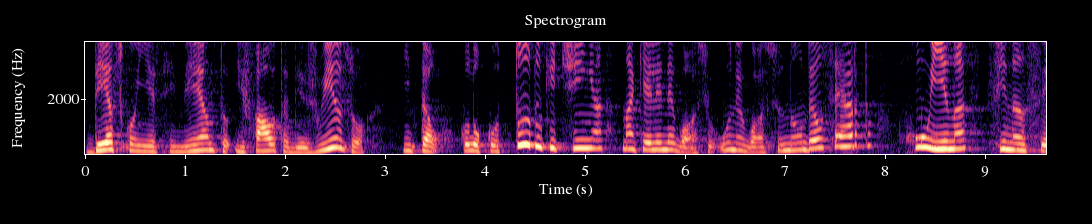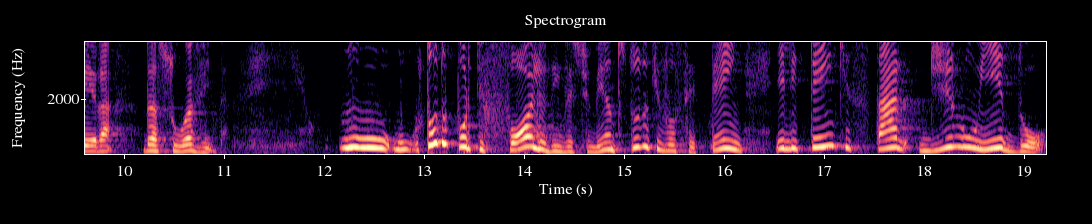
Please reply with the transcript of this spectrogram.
desconhecimento e falta de juízo? Então, colocou tudo que tinha naquele negócio. O negócio não deu certo, ruína financeira da sua vida. O, o, todo o portfólio de investimento, tudo que você tem, ele tem que estar diluído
